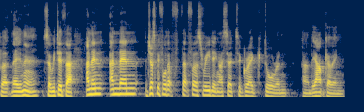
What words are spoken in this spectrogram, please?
But they, yeah, so we did that. And then, and then just before that, that first reading, I said to Greg Doran, uh, the outgoing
